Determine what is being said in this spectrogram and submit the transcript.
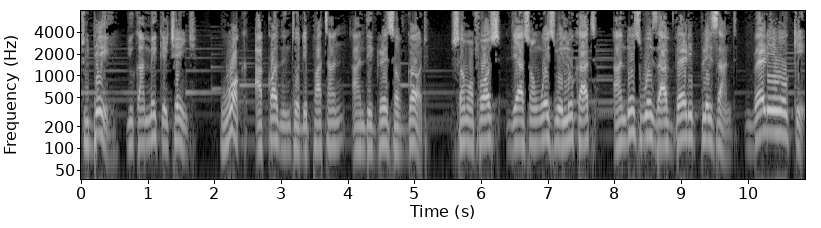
Today, you can make a change. Walk according to the pattern and the grace of God. Some of us, there are some ways we look at, and those ways are very pleasant, very okay,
